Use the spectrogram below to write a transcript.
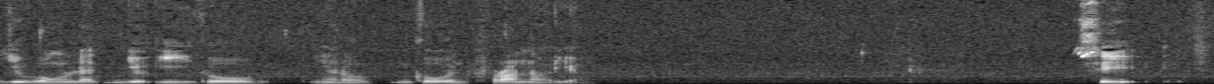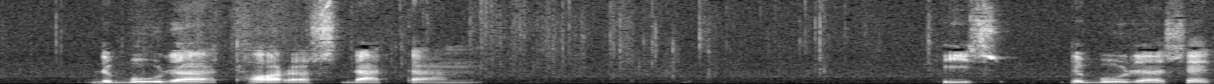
you won't let your ego, you know, go in front of you. See, the Buddha taught us that um, he's the Buddha said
